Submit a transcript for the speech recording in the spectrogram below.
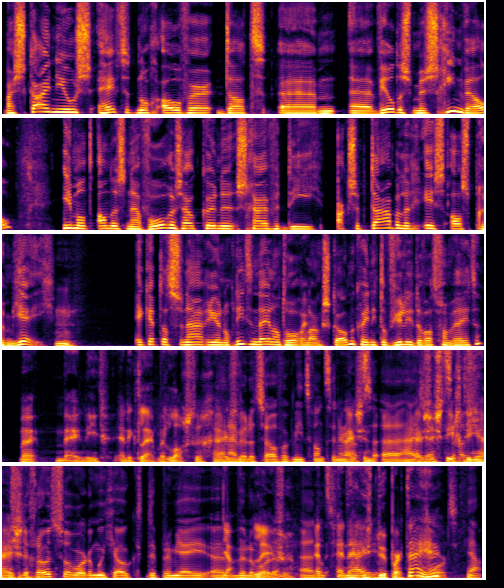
Maar Sky News heeft het nog over dat um, uh, Wilders misschien wel iemand anders naar voren zou kunnen schuiven die acceptabeler is als premier. Hmm. Ik heb dat scenario nog niet in Nederland horen nee. langskomen. Ik weet niet of jullie er wat van weten. Nee, mij niet. En ik lijkt me lastig. Hij, en hij wil het zelf ook niet, want inderdaad, hij is een, uh, hij hij is een zegt, stichting. Als je, hij als je de grootste wil worden, moet je ook de premier uh, ja, willen leveren. worden. Uh, en, en hij is de partij, hè? Ja.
